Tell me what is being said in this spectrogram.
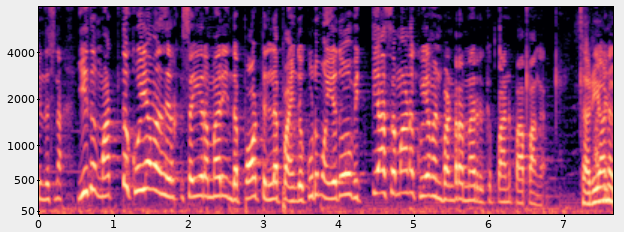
இருந்துச்சுன்னா இது மத்த குயவன் செய்யற மாதிரி இந்த பாட் இல்லப்பா இந்த குடும்பம் ஏதோ வித்தியாசமான குயவன் பண்ற மாதிரி இருக்குப்பான்னு பாப்பாங்க. சரியான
